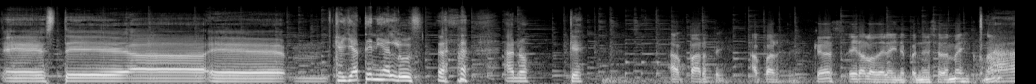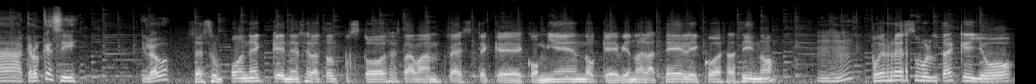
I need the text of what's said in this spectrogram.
Este. ah, eh, mm, que ya tenía luz. ah, no. ¿Qué? Aparte, aparte, que es- era lo de la independencia de México, ¿no? Ah, creo que sí. ¿Y luego? Se supone que en ese rato pues todos estaban este que comiendo, que viendo la tele y cosas así, ¿no? Pues resulta que yo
